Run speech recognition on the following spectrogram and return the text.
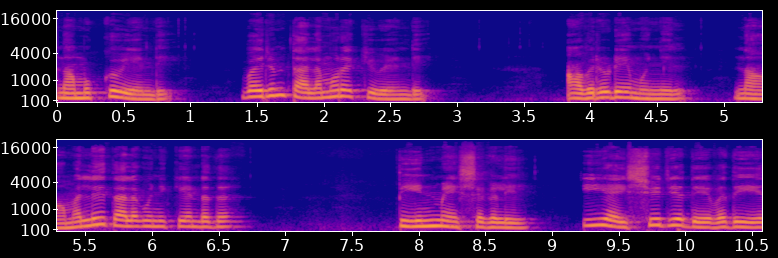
നമുക്ക് വേണ്ടി വരും തലമുറയ്ക്കു വേണ്ടി. അവരുടെ മുന്നിൽ നാമല്ലേ തലകുനിക്കേണ്ടത്? തീന്മേശകളിൽ ഈ ഐശ്വര്യ ദേവതയെ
